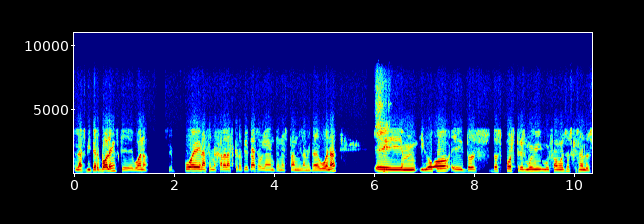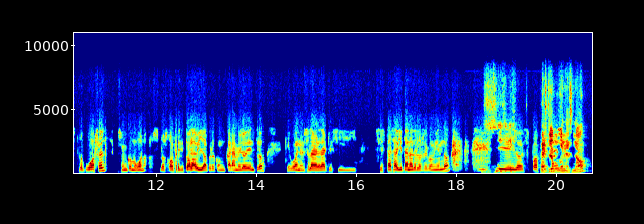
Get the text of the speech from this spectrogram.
las bitterbollens que, bueno, se pueden asemejar a las croquetas, obviamente no están ni la mitad de buenas. Eh, y luego eh, dos, dos, postres muy, muy famosos que son los waffles que son como, bueno, los, gofres de toda la vida, pero con caramelo dentro, que bueno, eso la verdad que si, si estás a dieta no te los recomiendo. y los puffers... Están buenos, ¿no?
